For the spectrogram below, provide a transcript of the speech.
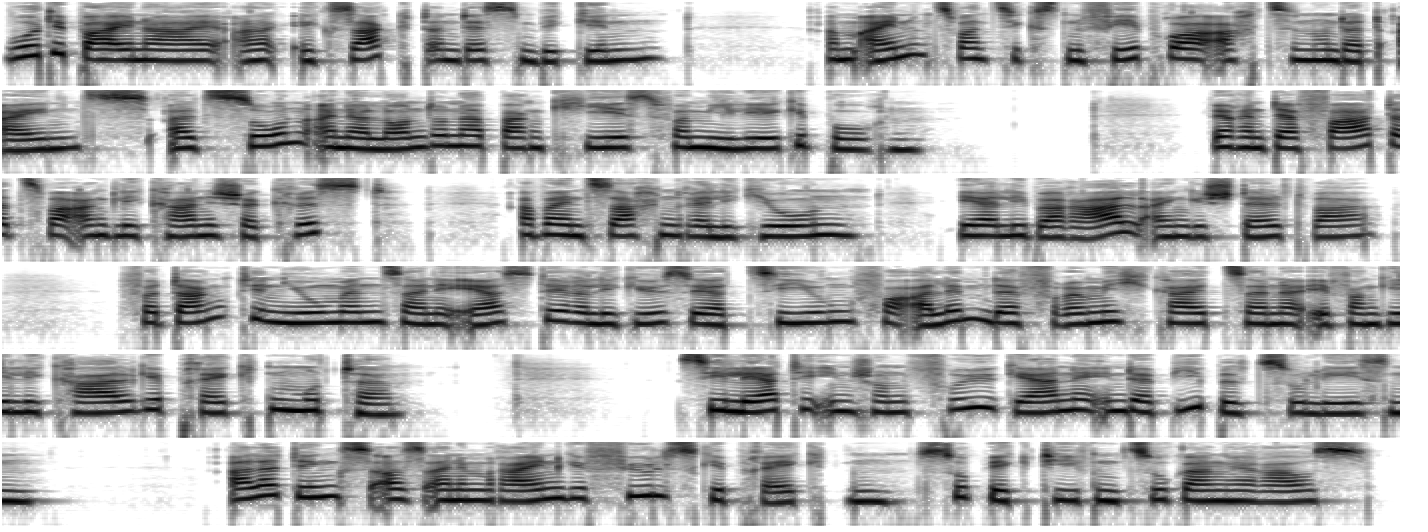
wurde beinahe exakt an dessen Beginn am 21. Februar 1801 als Sohn einer Londoner Bankiersfamilie geboren. Während der Vater zwar anglikanischer Christ, aber in Sachen Religion eher liberal eingestellt war, verdankte Newman seine erste religiöse Erziehung vor allem der Frömmigkeit seiner evangelikal geprägten Mutter. Sie lehrte ihn schon früh gerne in der Bibel zu lesen, allerdings aus einem rein gefühlsgeprägten, subjektiven Zugang heraus,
